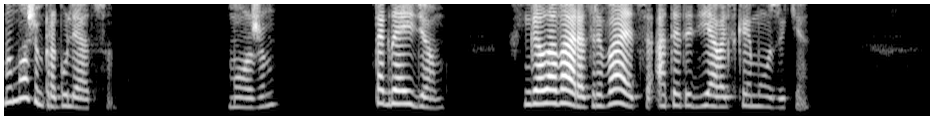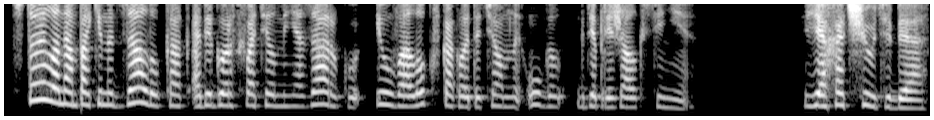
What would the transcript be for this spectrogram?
Мы можем прогуляться?» «Можем». «Тогда идем. Голова разрывается от этой дьявольской музыки. Стоило нам покинуть залу, как Абегор схватил меня за руку и уволок в какой-то темный угол, где прижал к стене. «Я хочу тебя!»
